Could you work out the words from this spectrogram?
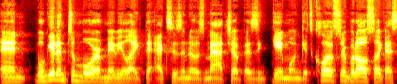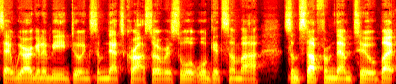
and we'll get into more of maybe like the X's and O's matchup as the game one gets closer. But also, like I said, we are going to be doing some Nets crossovers, so we'll, we'll get some uh some stuff from them too. But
